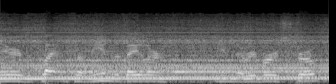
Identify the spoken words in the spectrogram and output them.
There's the platen from the end of the baler in the reverse stroke.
